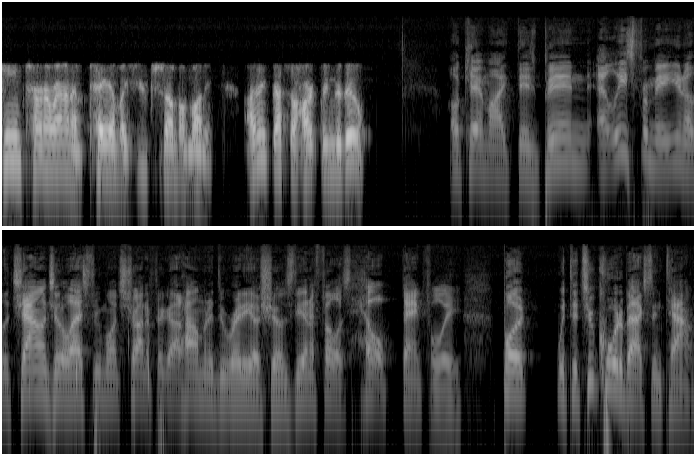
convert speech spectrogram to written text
team turn around and pay him a huge sum of money. I think that's a hard thing to do. Okay, Mike, there's been, at least for me, you know, the challenge of the last few months trying to figure out how I'm going to do radio shows. The NFL has helped, thankfully. But with the two quarterbacks in town,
